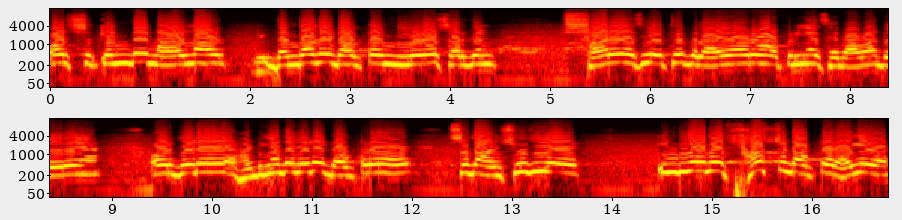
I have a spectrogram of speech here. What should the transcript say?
ਔਰ ਸਕਿਨ ਦੇ ਨਾਲ ਨਾਲ ਦੰਦਾਂ ਦੇ ਡਾਕਟਰ ਨਿਊਰੋ ਸਰਜਨ ਸਾਰੇ ਅਸੀਂ ਇੱਥੇ ਬੁਲਾਏ ਔਰ ਉਹ ਆਪਣੀਆਂ ਸੇਵਾਵਾਂ ਦੇ ਰਹੇ ਆ। ਔਰ ਜਿਹੜੇ ਹੱਡੀਆਂ ਦੇ ਜਿਹੜੇ ਡਾਕਟਰ ਹੈ ਸੁਧਾਂਸ਼ੂ ਜੀ ਹੈ ਇੰਡੀਆ ਦੇ ਫਸਟ ਡਾਕਟਰ ਹੈਗੇ ਆ,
